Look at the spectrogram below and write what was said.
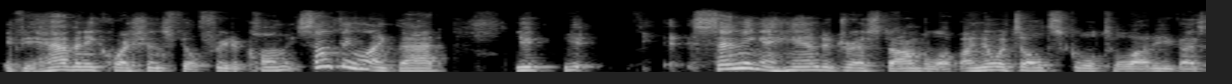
If you have any questions, feel free to call me. Something like that. You, you, sending a hand addressed envelope, I know it's old school to a lot of you guys,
